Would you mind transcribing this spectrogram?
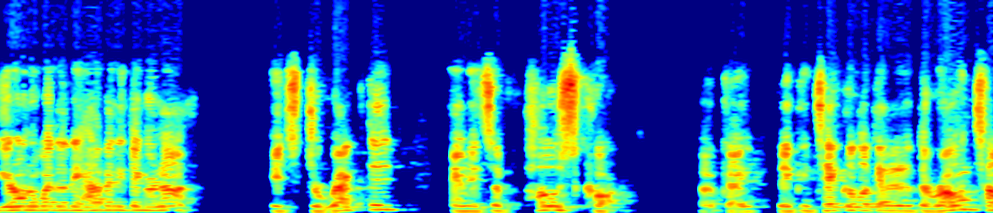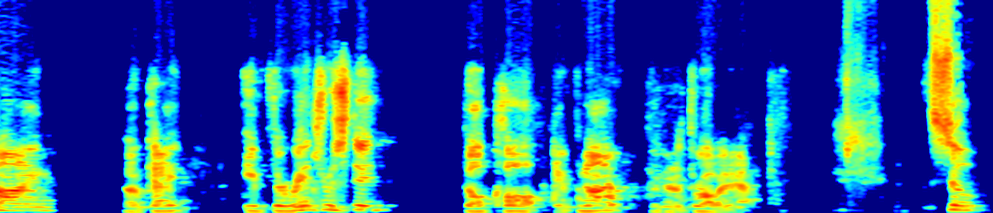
you don't know whether they have anything or not. It's directed and it's a postcard. Okay. They can take a look at it at their own time. Okay. If they're interested, they'll call. If not, they're going to throw it out. So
